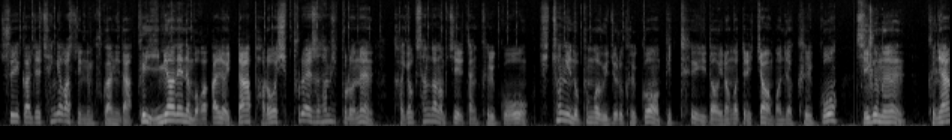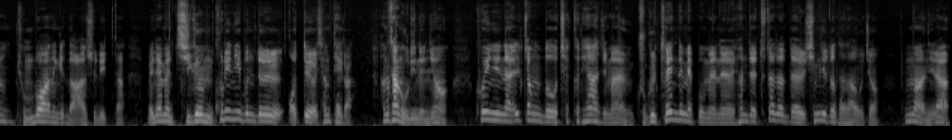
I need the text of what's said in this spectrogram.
수익까지 챙겨갈 수 있는 구간이다. 그 이면에는 뭐가 깔려 있다? 바로 10%에서 30%는 가격 상관없이 일단 긁고 시총이 높은 거 위주로 긁고 비트 이더 이런 것들 있죠. 먼저 긁고 지금은 그냥 존버하는 게 나을 수도 있다. 왜냐면 지금 코리니 분들 어때요 상태가? 항상 우리는요 코인이나 일정도 체크를 해야 하지만 구글 트렌드맵 보면은 현재 투자자들 심리도 다 나오죠. 뿐만 아니라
